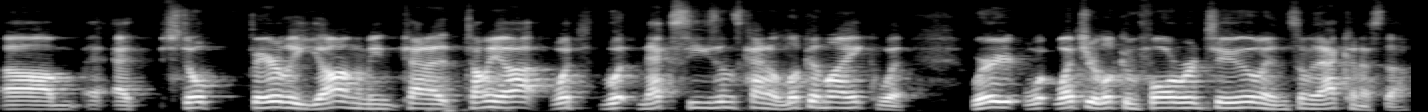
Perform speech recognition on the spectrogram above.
Um, at, still fairly young. I mean, kind of tell me about what what next season's kind of looking like. What where what you're looking forward to, and some of that kind of stuff.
